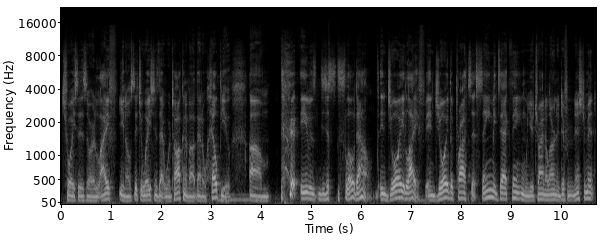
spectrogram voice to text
choices or life, you know, situations that we're talking about that'll help you. Um, even just slow down. Enjoy life. Enjoy the process. Same exact thing when you're trying to learn a different instrument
